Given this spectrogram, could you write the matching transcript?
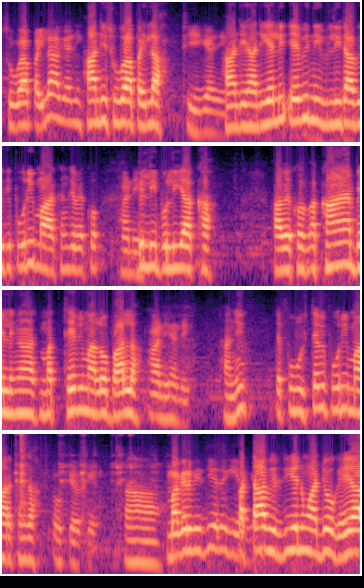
ਸੂਆ ਪਹਿਲਾ ਆ ਗਿਆ ਜੀ? ਹਾਂਜੀ ਸੂਆ ਪਹਿਲਾ। ਠੀਕ ਹੈ ਜੀ। ਹਾਂਜੀ ਹਾਂਜੀ ਇਹ ਲਈ ਇਹ ਵੀ ਨੀਲੀ ਰਾਵੀ ਦੀ ਪੂਰੀ ਮਾਰਕਿੰਗ ਵੇਖੋ। ਹਾਂਜੀ। ਬਿੱਲੀ ਬੁੱਲੀ ਅੱਖਾਂ। ਆ ਵੇਖੋ ਅੱਖਾਂ ਐ ਬਿੱਲੀਆਂ ਮੱਥੇ ਵੀ ਮੰਨ ਲਓ ਬੱਲ। ਹਾਂਜੀ ਹਾਂਜੀ। ਹਾਂਜੀ। ਤੇ ਪੂਛ ਤੇ ਵੀ ਪੂਰੀ ਮਾਰਕਿੰਗ ਓਕੇ ਓਕੇ। ਹਾਂ। ਮਗਰ ਵੀਰ ਜੀ ਇਹਦੇ ਕੀ ਆ? ਗਿਆ? ਕੱਟਾ ਵੀਰ ਜੀ ਇਹਨੂੰ ਅੱਜ ਹੋ ਗਏ ਆ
